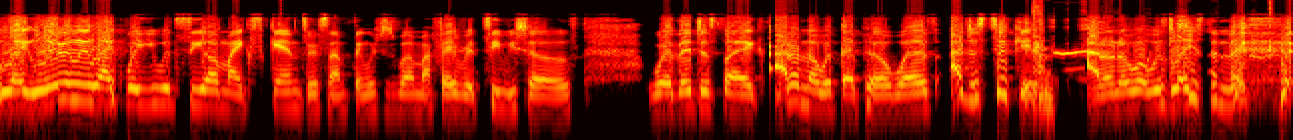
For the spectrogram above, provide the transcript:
like literally like what you would see on like skins or something which is one of my favorite tv shows where they're just like i don't know what that pill was. I just took it. I don't know what was laced in the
